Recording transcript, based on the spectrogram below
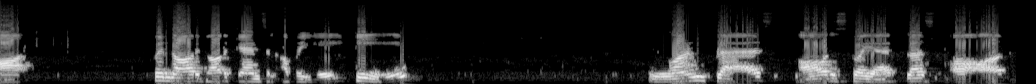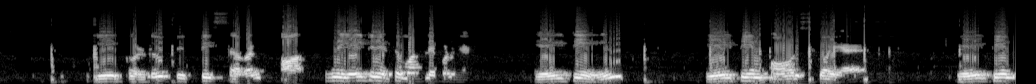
r இப்போ இந்த ஆறுக்கு ஆறு கேன்சல் அப்போ eighteen one plus r square plus r equal to fifty seven r இந்த எயிட்டீன் எடுத்து மல்டிப்ளை பண்ணுங்க. Eighteen eighteen r square eighteen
